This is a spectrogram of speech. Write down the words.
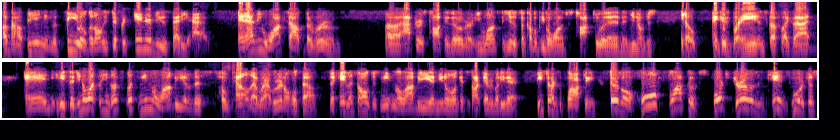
about being in the field and all these different interviews that he has. And as he walks out the room, uh, after his talk is over, he wants to, you know, so a couple people want to just talk to him and, you know, just, you know, pick his brain and stuff like that. And he said, you know what, let's, let's meet in the lobby of this hotel that we're at. We're in a hotel. He's like, hey, let's all just meet in the lobby and, you know, we'll get to talk to everybody there. He starts walking. There's a whole flock of sports journalism kids who are just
